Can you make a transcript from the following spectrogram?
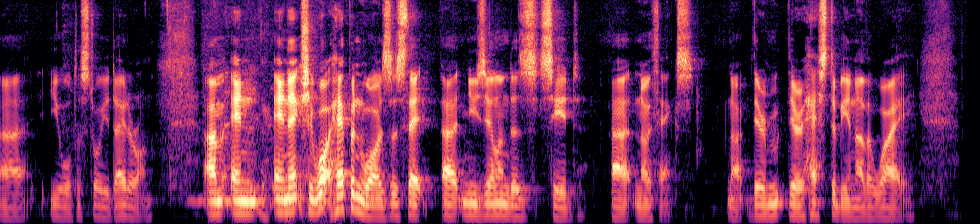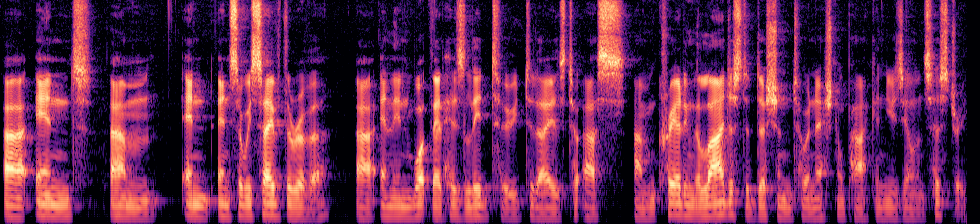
uh, you all to store your data on. Um, and, and actually what happened was is that uh, New Zealanders said, no thanks. No, there, there has to be another way. and, um, and, and so we saved the river uh, and then what that has led to today is to us um, creating the largest addition to a national park in New Zealand's history.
